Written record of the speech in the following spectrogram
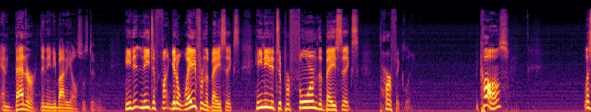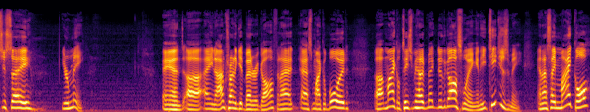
and better than anybody else was doing. He didn't need to get away from the basics, he needed to perform the basics perfectly. Because let's just say you're me. And uh, I, you know, I'm trying to get better at golf, and I asked Michael Boyd, uh, Michael, teach me how to make, do the golf swing, and he teaches me. And I say, Michael,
